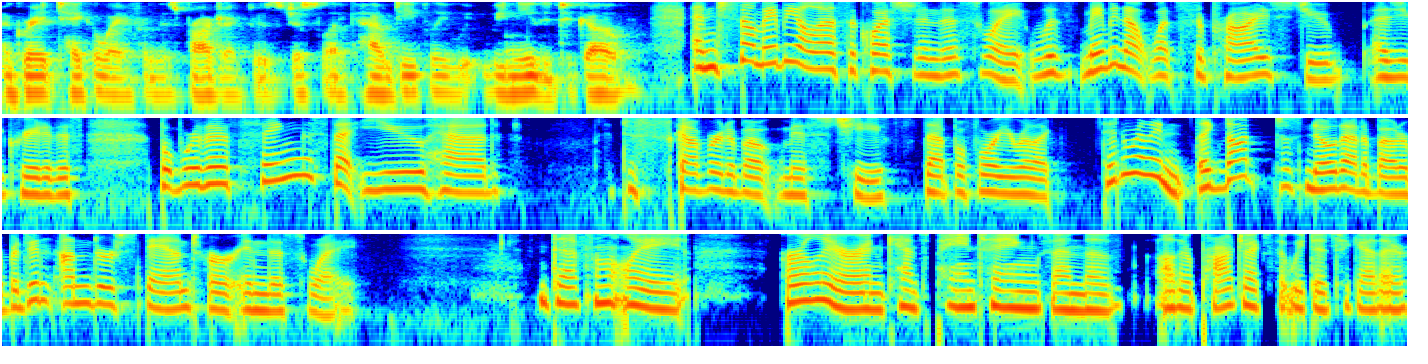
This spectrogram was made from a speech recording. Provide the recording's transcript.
a great takeaway from this project was just like how deeply we, we, needed to go. And so maybe I'll ask the question in this way with maybe not what surprised you as you created this, but were there things that you had discovered about Miss Chief that before you were like, didn't really like not just know that about her, but didn't understand her in this way? Definitely. Earlier in Kent's paintings and the other projects that we did together,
